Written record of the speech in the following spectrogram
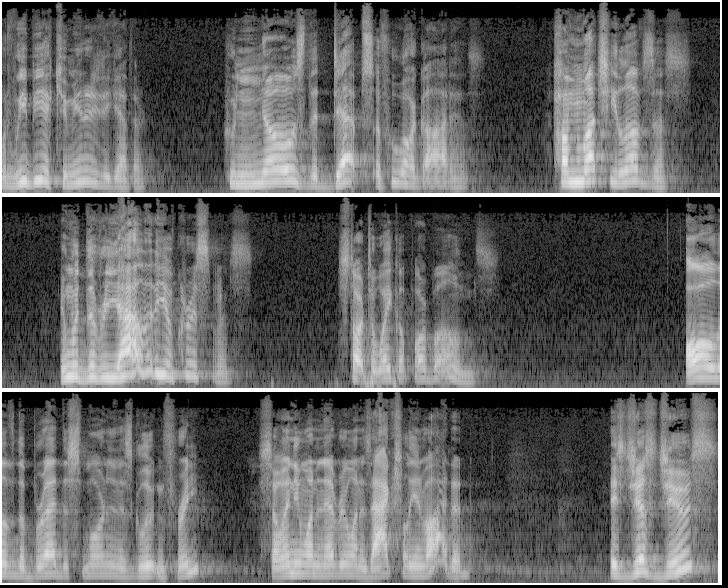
Would we be a community together who knows the depths of who our God is, how much He loves us, and would the reality of Christmas, start to wake up our bones? All of the bread this morning is gluten free, so anyone and everyone is actually invited. It's just juice,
